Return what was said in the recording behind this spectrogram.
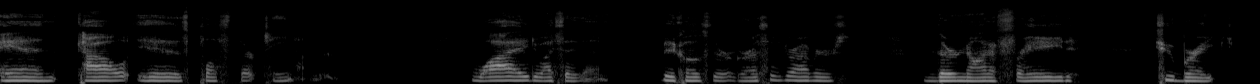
and Kyle is plus 1300. Why do I say them? Because they're aggressive drivers. They're not afraid to brake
